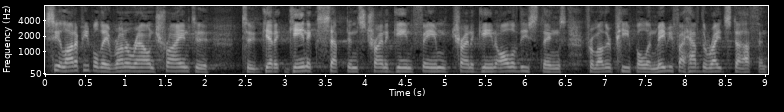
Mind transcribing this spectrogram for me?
See, a lot of people, they run around trying to, to get gain acceptance, trying to gain fame, trying to gain all of these things from other people. And maybe if I have the right stuff, and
